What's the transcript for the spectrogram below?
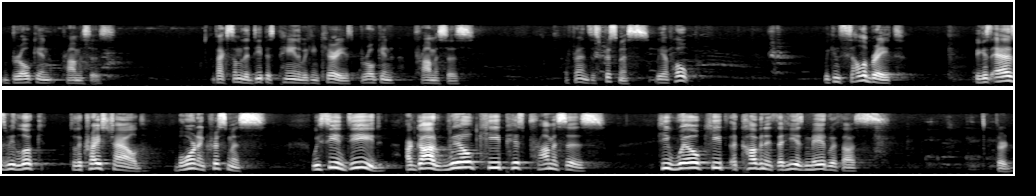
broken promises. In fact, some of the deepest pain that we can carry is broken promises. But friends, it's Christmas. We have hope. We can celebrate because as we look to the Christ child born on Christmas, we see indeed our God will keep his promises. He will keep the covenants that he has made with us. Third,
